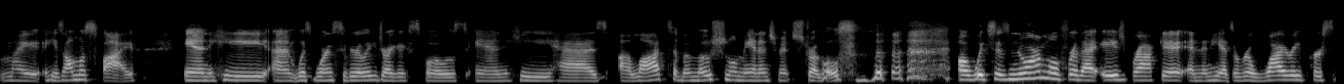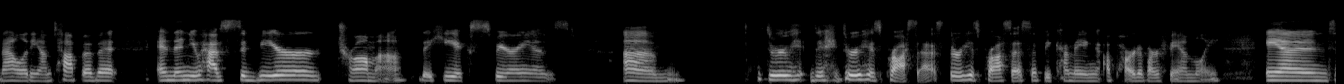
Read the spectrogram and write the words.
my he's almost five and he um, was born severely drug exposed and he has uh, lots of emotional management struggles uh, which is normal for that age bracket and then he has a real wiry personality on top of it and then you have severe trauma that he experienced um, through the, through his process through his process of becoming a part of our family and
